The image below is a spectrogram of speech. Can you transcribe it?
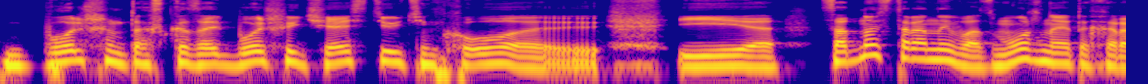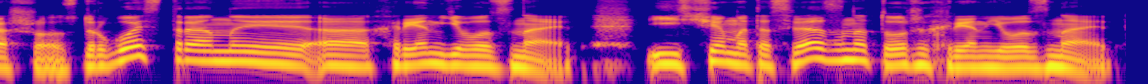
большим, так сказать, большей частью Тинькова. И с одной стороны, возможно, это хорошо. С другой стороны, э, хрен его знает. И с чем это связано, тоже хрен его знает.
